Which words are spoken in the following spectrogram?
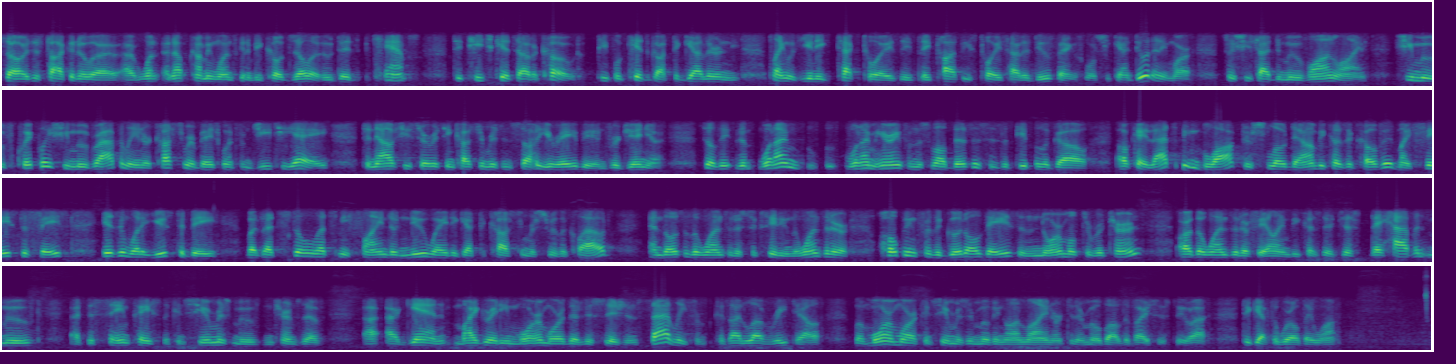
So I was just talking to a, a one, an upcoming one's going to be Codezilla, who did camps to teach kids how to code. People, kids got together and playing with unique tech toys. They, they taught these toys how to do things. Well, she can't do it anymore, so she's had to move online. She moved quickly, she moved rapidly, and her customer base went from GTA to now she's servicing customers in Saudi Arabia and Virginia. So the, the, what I'm what I'm hearing from the small business is that people go, okay, that's being blocked or slowed down because of COVID. My face to face isn't what it used to be, but that still lets me find a new way to get to customers through the cloud. And those are the ones that are succeeding. The ones that are hoping for the good old days and normal to return are the ones that are failing because they're just they haven't moved at the same pace the consumers moved in terms of uh, again migrating more and more of their decisions. Sadly, because I love retail, but more and more consumers are moving online or to their mobile devices to uh, to get the world they want.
